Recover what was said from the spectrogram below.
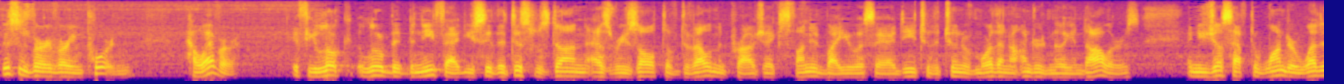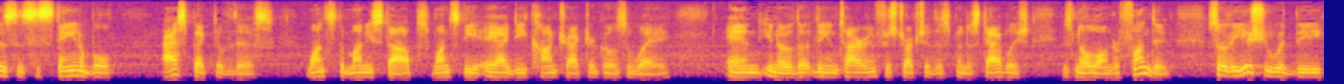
This is very, very important. However, if you look a little bit beneath that, you see that this was done as a result of development projects funded by USAID to the tune of more than $100 million. And you just have to wonder what is the sustainable aspect of this once the money stops, once the AID contractor goes away, and you know the, the entire infrastructure that's been established is no longer funded. So the issue would be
